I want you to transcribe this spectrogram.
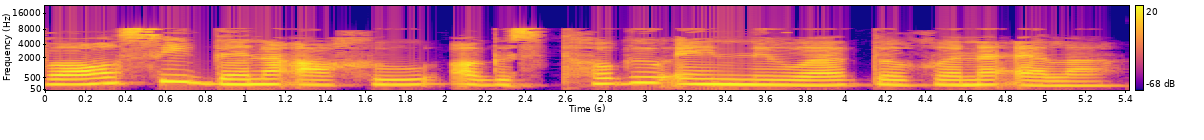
Bhásaí duine acu agus tugadh é nua do dhuine eile.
